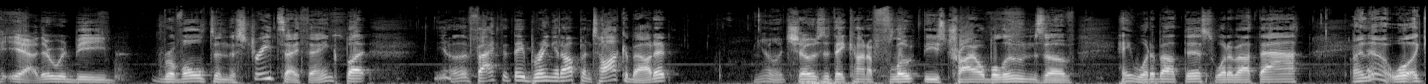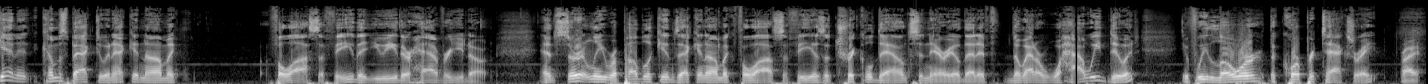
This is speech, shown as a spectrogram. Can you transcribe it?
Yeah, there would be revolt in the streets, I think, but you know, the fact that they bring it up and talk about it, you know, it shows that they kind of float these trial balloons of, hey, what about this? What about that? I know. Well, again, it comes back to an economic philosophy that you either have or you don't. And certainly, Republicans' economic philosophy is a trickle down scenario that if no matter how we do it, if we lower the corporate tax rate, Right.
